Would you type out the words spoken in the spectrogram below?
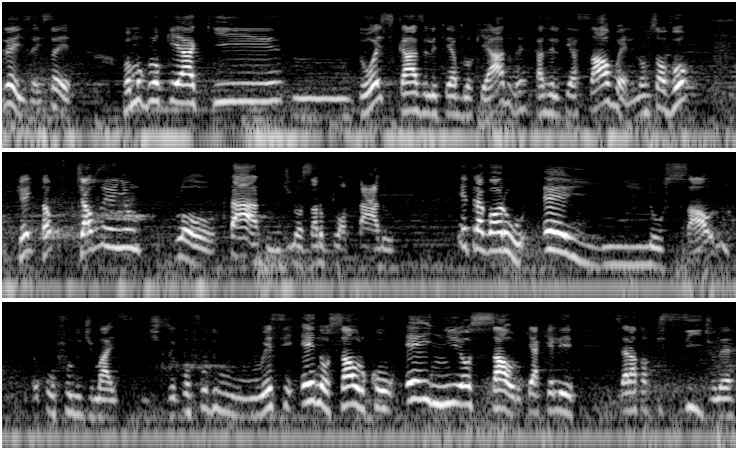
3, é isso aí. Vamos bloquear aqui hum, dois, caso ele tenha bloqueado, né? Caso ele tenha salvo, ele não salvou. Ok, então, tchauzinho. Plotado, dinossauro plotado. Entra agora o Einossauro. Eu confundo demais bichos. Eu confundo esse Enossauro com o Eniossauro, que é aquele ceratopsídeo, né?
